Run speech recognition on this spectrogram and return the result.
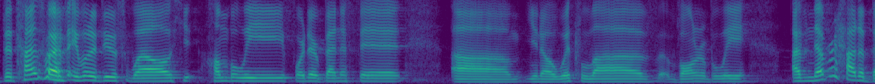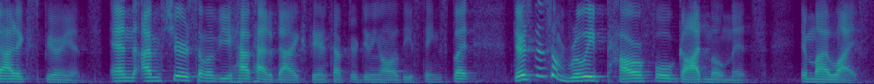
the times where I'm able to do this well, humbly, for their benefit, um, you know, with love, vulnerably. I've never had a bad experience. And I'm sure some of you have had a bad experience after doing all of these things, but there's been some really powerful God moments in my life.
